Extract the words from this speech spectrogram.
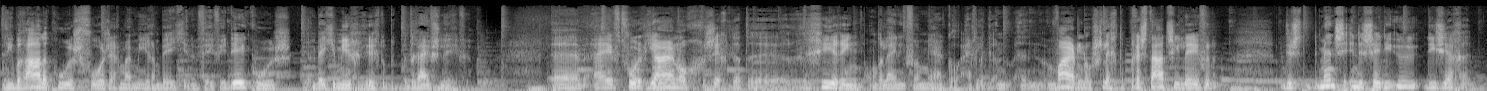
liberale koers voor, zeg maar meer een beetje een VVD-koers. Een beetje meer gericht op het bedrijfsleven. Uh, hij heeft vorig jaar nog gezegd dat de regering onder leiding van Merkel eigenlijk een, een waardeloos slechte prestatie leverde. Dus de mensen in de CDU die zeggen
